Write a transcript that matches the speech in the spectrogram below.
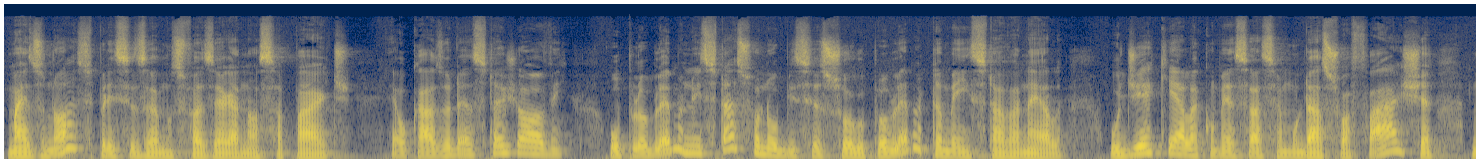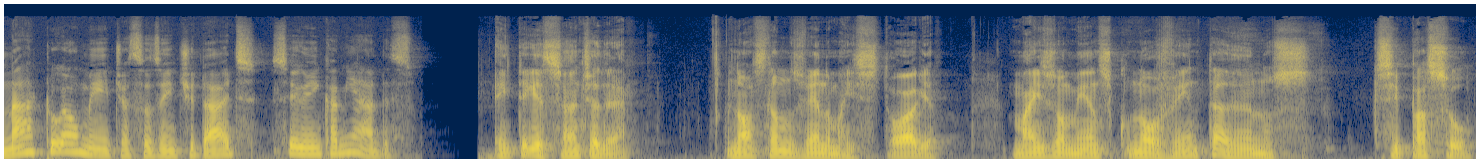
mas nós precisamos fazer a nossa parte. É o caso desta jovem. O problema não está só no obsessor, o problema também estava nela. O dia que ela começasse a mudar sua faixa, naturalmente essas entidades seriam encaminhadas. É interessante, André. Nós estamos vendo uma história mais ou menos com 90 anos que se passou.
